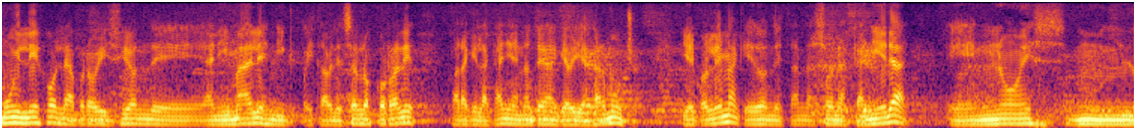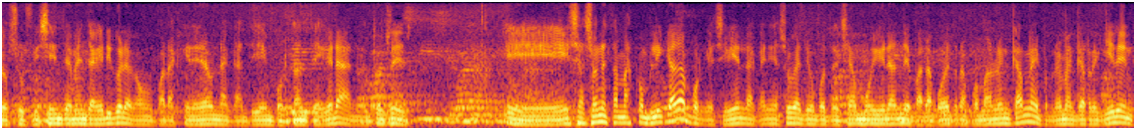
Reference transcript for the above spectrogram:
muy lejos la provisión de animales ni establecer los corrales para que la caña no tenga que viajar mucho. Y el problema es que donde están las zonas cañeras eh, no es mm, lo suficientemente agrícola como para generar una cantidad importante de grano. Entonces, eh, esa zona está más complicada porque si bien la caña de azúcar tiene un potencial muy grande para poder transformarlo en carne, el problema que requieren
